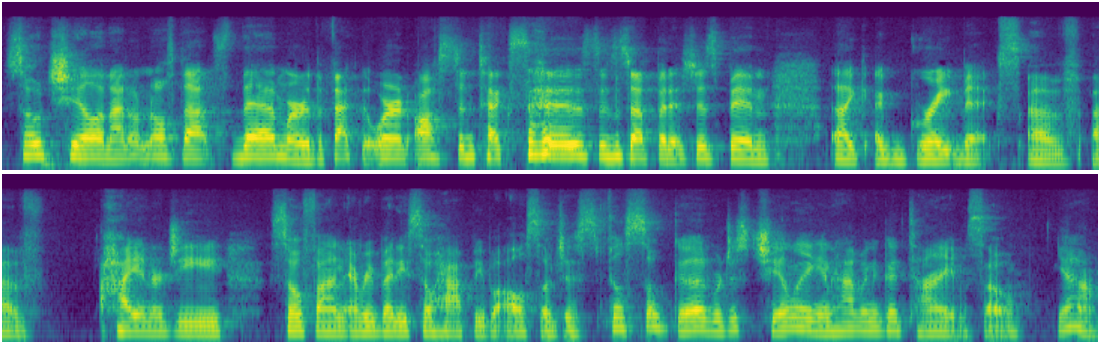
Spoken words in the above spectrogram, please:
so chill. And I don't know if that's them or the fact that we're in Austin, Texas and stuff, but it's just been like a great mix of, of high energy, so fun. Everybody's so happy, but also just feels so good. We're just chilling and having a good time. So, yeah.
